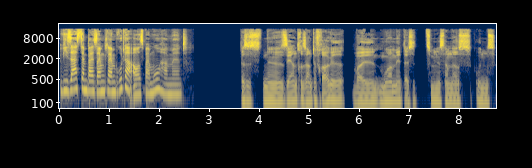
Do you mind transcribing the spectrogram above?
Wie sah es denn bei seinem kleinen Bruder aus, bei Mohammed? Das ist eine sehr interessante Frage, weil Mohammed, also zumindest haben das uns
